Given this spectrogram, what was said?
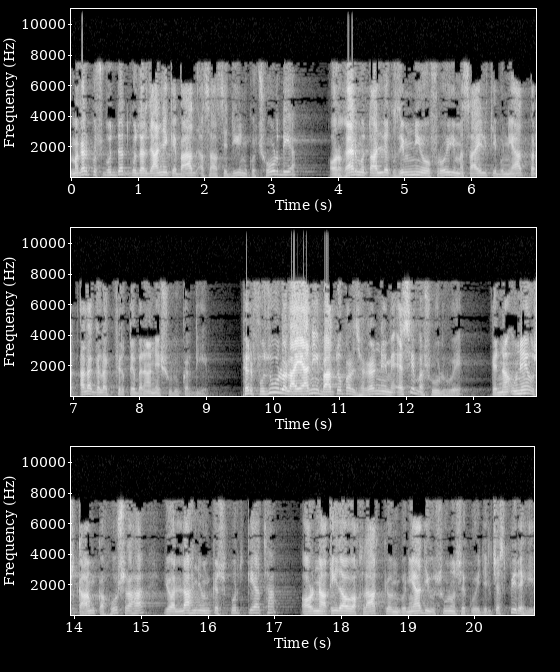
مگر کچھ مدت گزر جانے کے بعد اساس دین کو چھوڑ دیا۔ اور غیر متعلق ضمنی و فروئی مسائل کی بنیاد پر الگ الگ فرقے بنانے شروع کر دیے۔ پھر فضول و لایانی باتوں پر جھگڑنے میں ایسے مشغول ہوئے کہ نہ انہیں اس کام کا ہوش رہا جو اللہ نے ان کے سپرد کیا تھا اور نہ عقیدہ و اخلاق کے ان بنیادی اصولوں سے کوئی دلچسپی رہی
